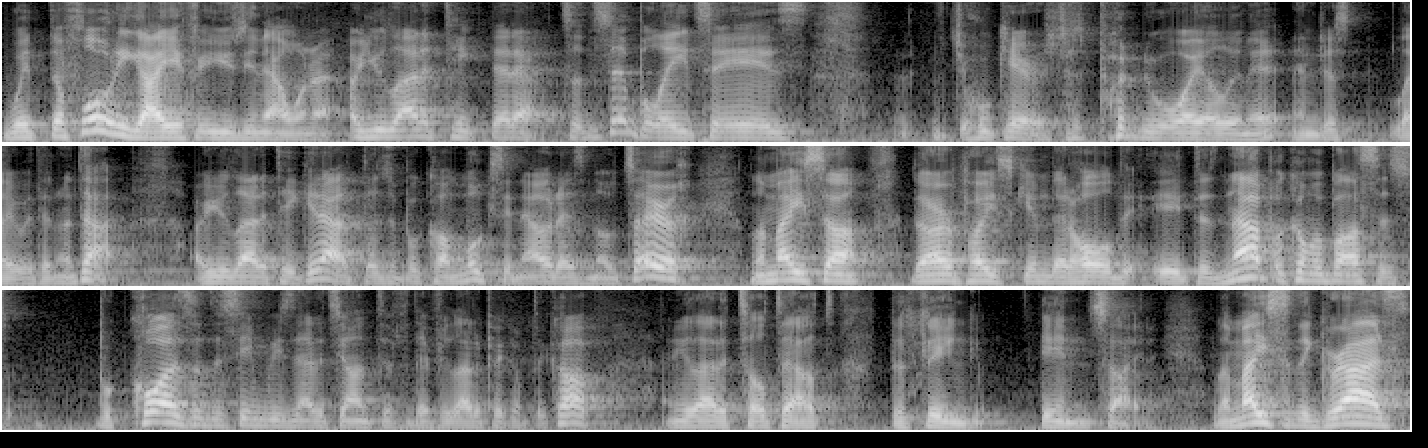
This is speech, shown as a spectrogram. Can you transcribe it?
with the floaty guy if you're using that one. Are you allowed to take that out? So the simple answer is who cares? Just put new oil in it and just lay with it on top. Are you allowed to take it out? Does it become muksa? Now it has no tzarech. Lamaisa, there are paiskim that hold it does not become a basis because of the same reason that it's yantif. If you're allowed to pick up the cup and you're allowed to tilt out the thing inside. Lamaisa, the Graz,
